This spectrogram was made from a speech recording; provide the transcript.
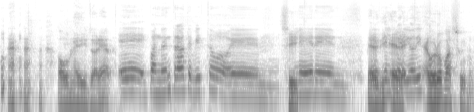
o un editorial. Eh, cuando he entrado te he visto eh, leer en el, periódico. Europa Sur,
